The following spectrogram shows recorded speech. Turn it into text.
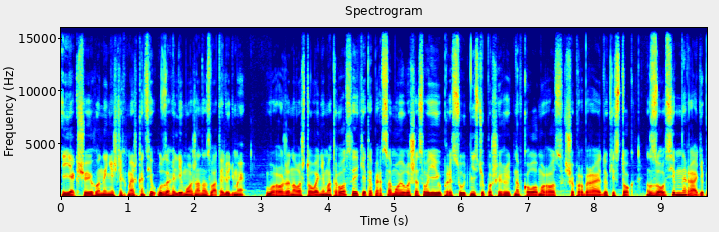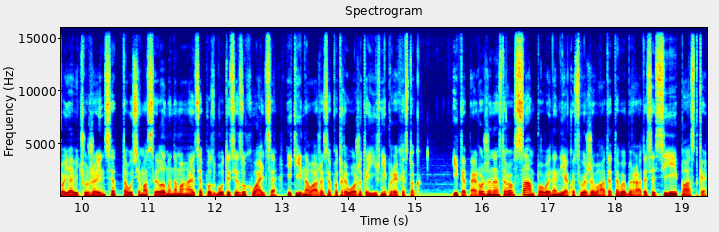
якщо його нинішніх мешканців узагалі можна назвати людьми. Вороже налаштовані матроси, які тепер самою лише своєю присутністю поширюють навколо мороз, що пробирає до кісток, зовсім не раді появі чужинця та усіма силами намагаються позбутися зухвальця, який наважився потривожити їхній прихисток. І тепер уже Несторов сам повинен якось виживати та вибиратися з цієї пастки,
